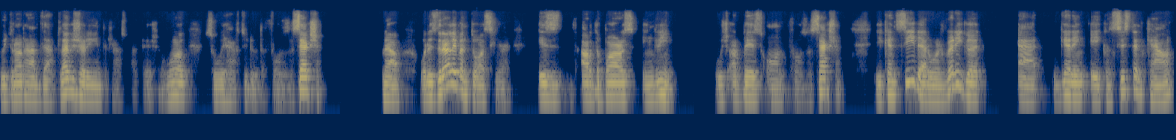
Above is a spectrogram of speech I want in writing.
We do not have that luxury in the transplantation world, so we have to do the frozen section. Now, what is relevant to us here is are the bars in green, which are based on frozen section. You can see that we're very good at getting a consistent count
